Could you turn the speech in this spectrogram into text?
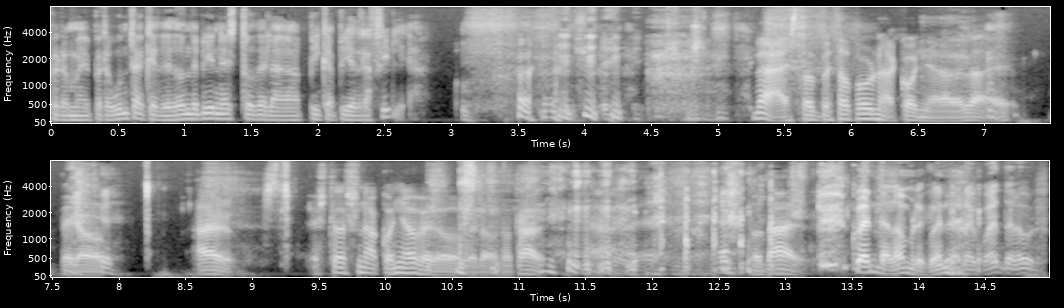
pero me pregunta que de dónde viene esto de la pica piedrafilia. Nada, esto empezó por una coña, la verdad, ¿eh? Pero, a ver, esto es una coña, pero, pero total. Total. Cuéntalo, hombre, cuéntalo. Cuéntalo, hombre.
